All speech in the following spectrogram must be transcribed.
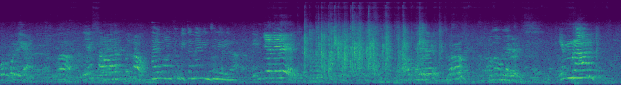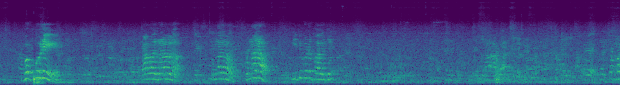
బొక్కుడి ఏం కావాలనుకున్నావు I want to become an engineering. Engineer Imran Boppudi రావాలి రావాలా పుల్లారావు పుల్లారావు ఇది కూడా బాగా చెయ్. ఆ, అలా. అక్కడే. చెప్పమ్మా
